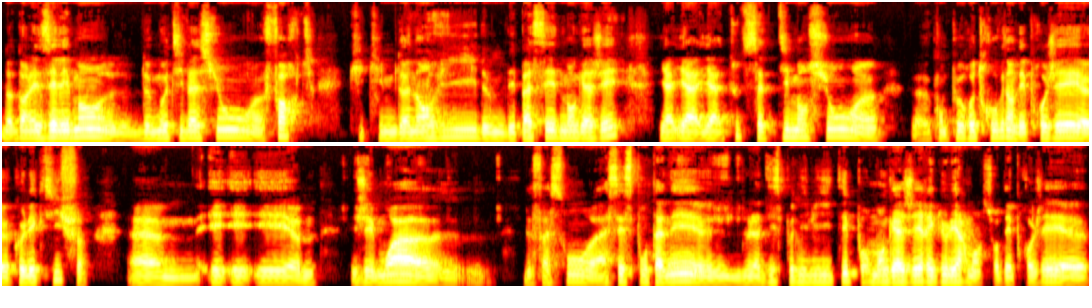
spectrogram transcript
dans les éléments de motivation forte qui, me donnent envie de me dépasser, de m'engager. Il, y a toute cette dimension euh, qu'on peut retrouver dans des projets euh, collectifs. Euh, et, j'ai moi, de façon assez spontanée, de la disponibilité pour m'engager régulièrement sur des projets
